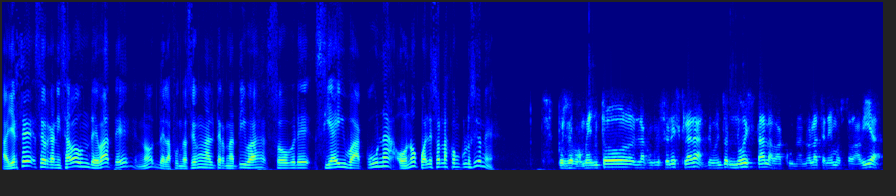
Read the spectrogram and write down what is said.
Ayer se, se, organizaba un debate ¿no? de la Fundación Alternativa sobre si hay vacuna o no. ¿Cuáles son las conclusiones? Pues de momento la conclusión es clara. De momento no está la vacuna, no la tenemos todavía.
